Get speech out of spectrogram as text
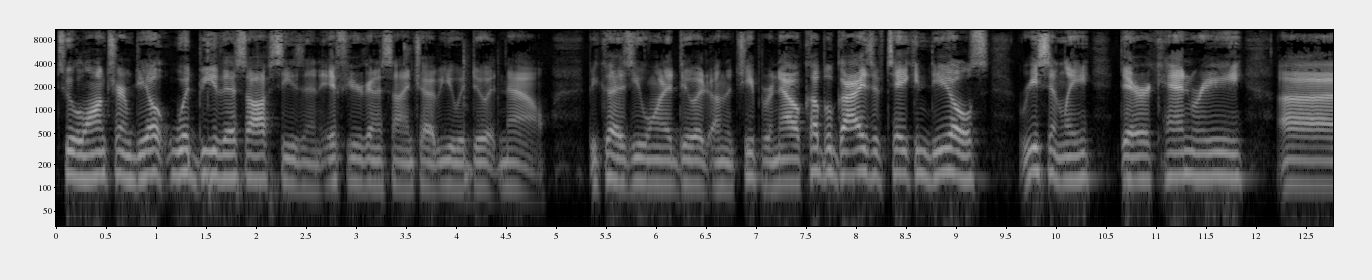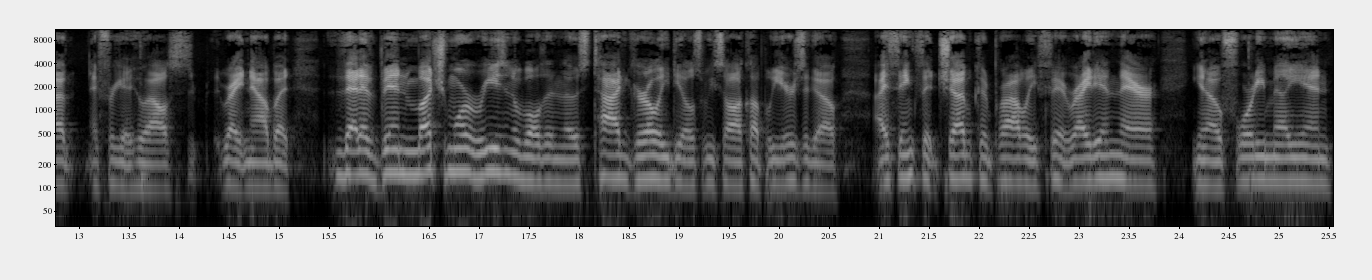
to a long term deal would be this offseason. If you're going to sign Chubb, you would do it now because you want to do it on the cheaper. Now, a couple guys have taken deals recently. Derrick Henry, uh, I forget who else right now, but that have been much more reasonable than those Todd Gurley deals we saw a couple years ago. I think that Chubb could probably fit right in there. You know, forty million,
